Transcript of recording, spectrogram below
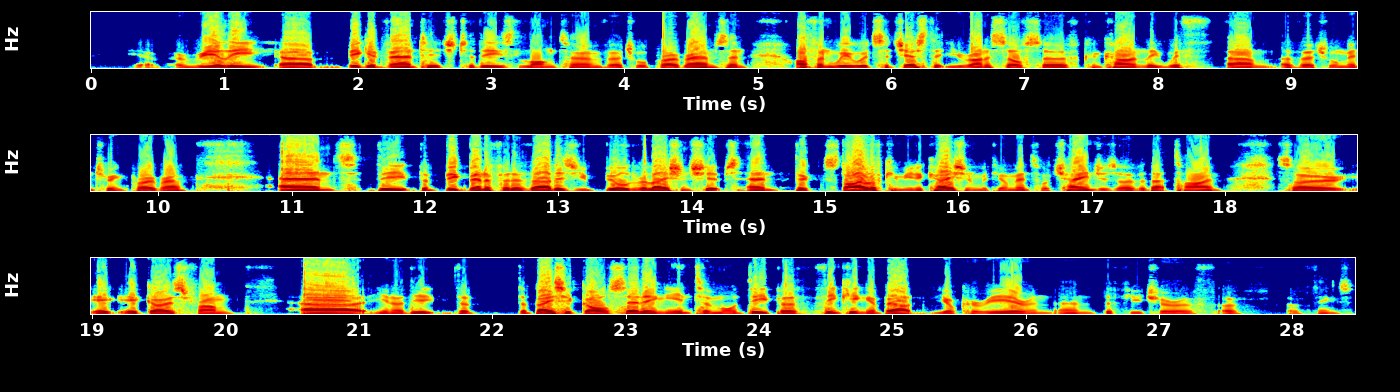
a really uh, big advantage to these long-term virtual programs. And often we would suggest that you run a self-serve concurrently with um, a virtual mentoring program. And the, the big benefit of that is you build relationships and the style of communication with your mentor changes over that time. So it, it goes from uh, you know the, the the basic goal setting into more deeper thinking about your career and, and the future of, of, of things.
